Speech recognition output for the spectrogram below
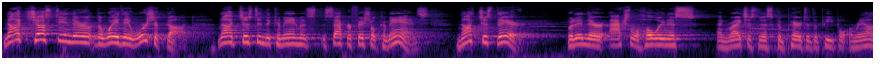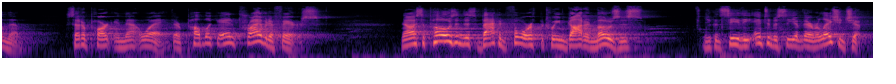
Not just in their, the way they worship God, not just in the commandments, the sacrificial commands, not just there, but in their actual holiness and righteousness compared to the people around them. Set apart in that way, their public and private affairs. Now, I suppose in this back and forth between God and Moses, you can see the intimacy of their relationship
